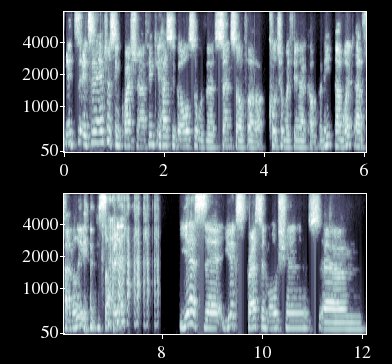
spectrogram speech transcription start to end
it's it's an interesting question. I think it has to go also with the sense of uh, culture within a company. Uh, what a family? Sorry. yes, uh, you express emotions. Um,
